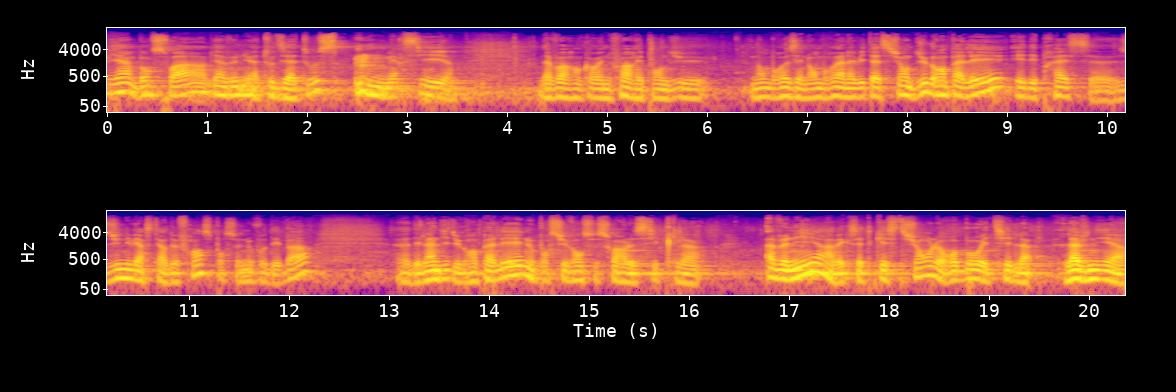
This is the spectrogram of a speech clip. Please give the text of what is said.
Bien, bonsoir, bienvenue à toutes et à tous. Merci d'avoir encore une fois répondu nombreux et nombreux à l'invitation du Grand Palais et des presses universitaires de France pour ce nouveau débat euh, des lundis du Grand Palais. Nous poursuivons ce soir le cycle à venir avec cette question le robot est-il l'avenir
